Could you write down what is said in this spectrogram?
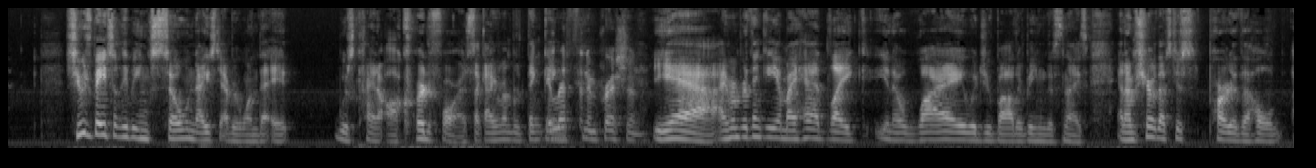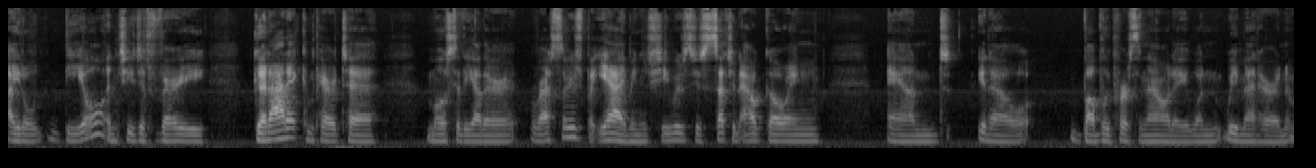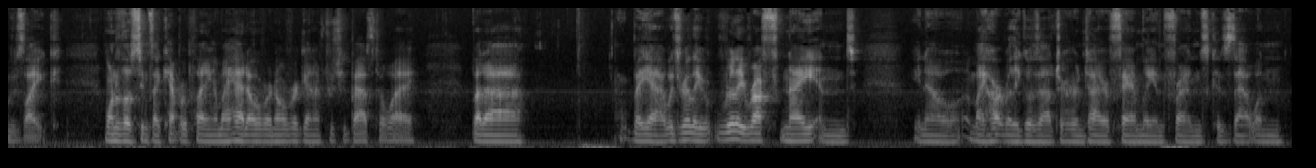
she was basically being so nice to everyone that it was kind of awkward for us. Like I remember thinking, It left an impression. yeah, I remember thinking in my head, like, you know, why would you bother being this nice? And I'm sure that's just part of the whole idol deal, and she's just very good at it compared to most of the other wrestlers. But yeah, I mean, she was just such an outgoing and you know bubbly personality when we met her, and it was like one of those things I kept replaying in my head over and over again after she passed away. But uh, but yeah, it was really really rough night, and you know my heart really goes out to her entire family and friends because that one,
